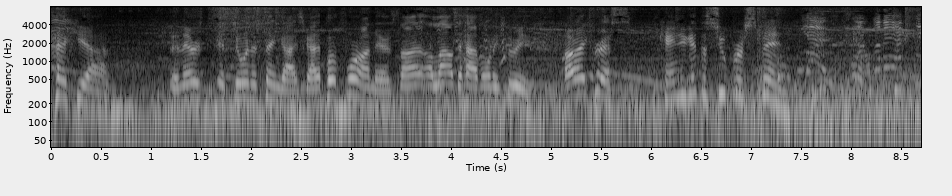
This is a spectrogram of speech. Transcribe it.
Heck yeah. Then there, it's doing the thing, guys. Got to put four on there. It's not allowed to have only three. All right, Chris, can you get the super spin? Yes. I'm gonna actually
